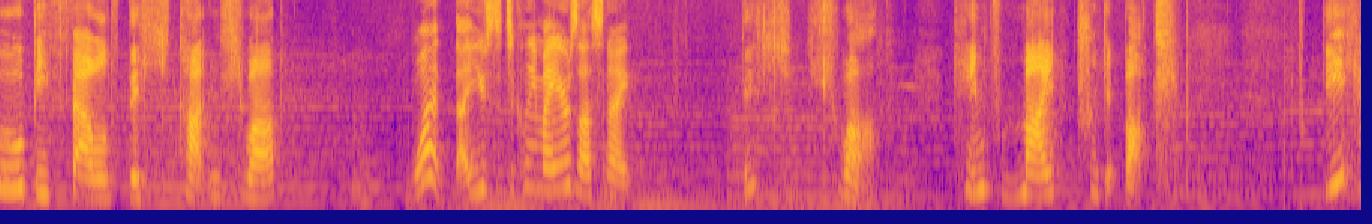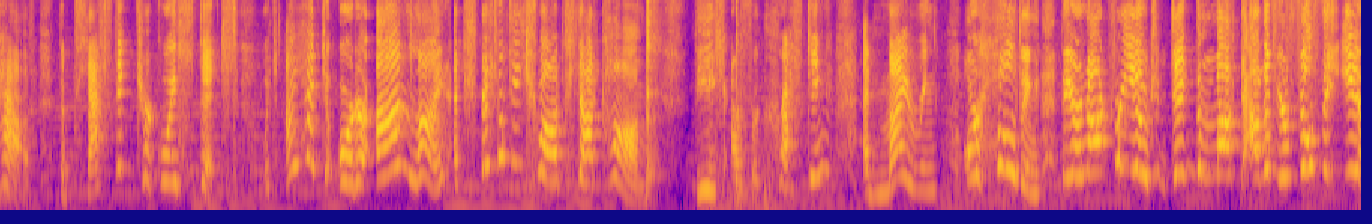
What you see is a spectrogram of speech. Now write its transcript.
Who befouled this cotton swab? What? I used it to clean my ears last night. This swab came from my trinket box. These have the plastic turquoise sticks, which I had to order online at specialtyswabs.com. These are for crafting, admiring, or holding. They are not for you to dig the muck out of your filthy ears.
